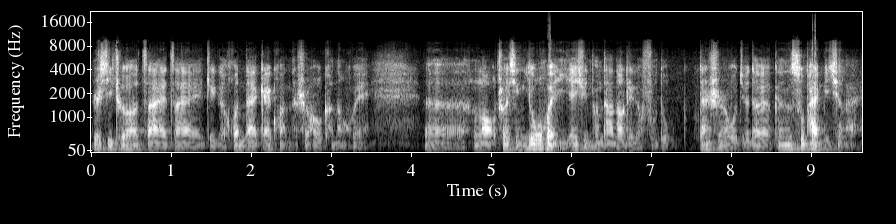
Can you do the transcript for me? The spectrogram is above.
日系车在在这个换代改款的时候可能会，呃，老车型优惠，也许能达到这个幅度，但是我觉得跟速派比起来，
